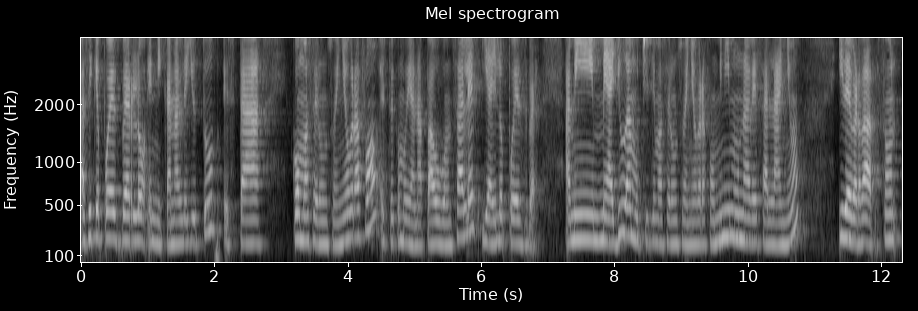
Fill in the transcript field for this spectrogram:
Así que puedes verlo en mi canal de YouTube. Está cómo hacer un sueñógrafo. Estoy como Diana Pau González y ahí lo puedes ver. A mí me ayuda muchísimo hacer un sueñógrafo mínimo una vez al año y de verdad son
